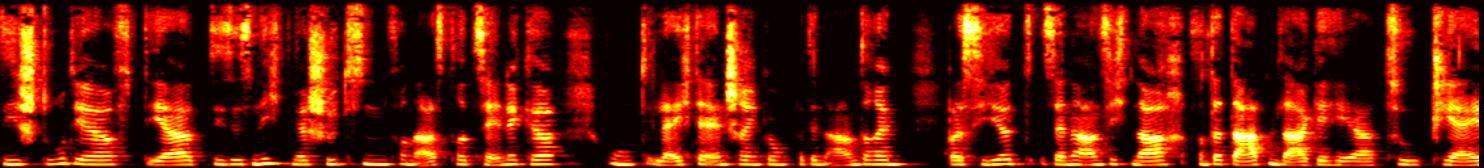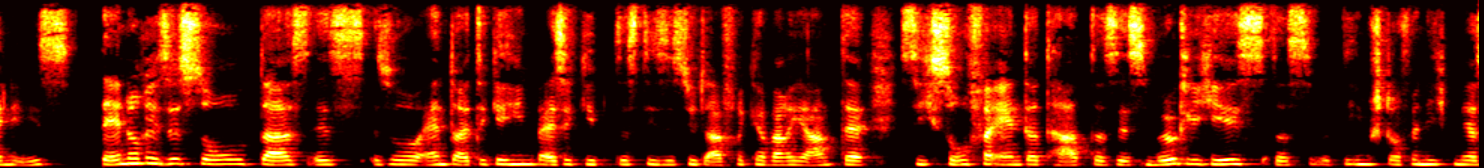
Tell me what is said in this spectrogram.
die Studie, auf der dieses nicht mehr Schützen von AstraZeneca und leichte Einschränkung bei den anderen basiert, seiner Ansicht nach von der Datenlage her zu klein ist Dennoch ist es so, dass es so eindeutige Hinweise gibt, dass diese Südafrika-Variante sich so verändert hat, dass es möglich ist, dass die Impfstoffe nicht mehr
